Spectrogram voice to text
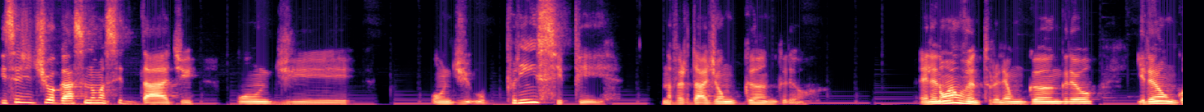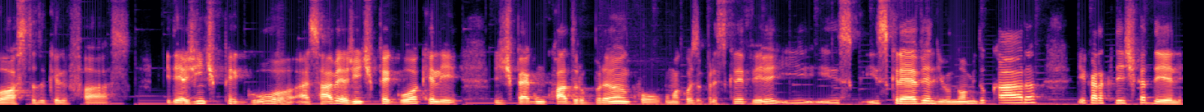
e se a gente jogasse numa cidade onde onde o príncipe, na verdade, é um gangrel? Ele não é um ventura, ele é um gangrel e ele não gosta do que ele faz. E daí a gente pegou, ah, sabe? A gente pegou aquele. A gente pega um quadro branco ou alguma coisa para escrever e, e, escreve ali o nome do cara e a característica dele.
